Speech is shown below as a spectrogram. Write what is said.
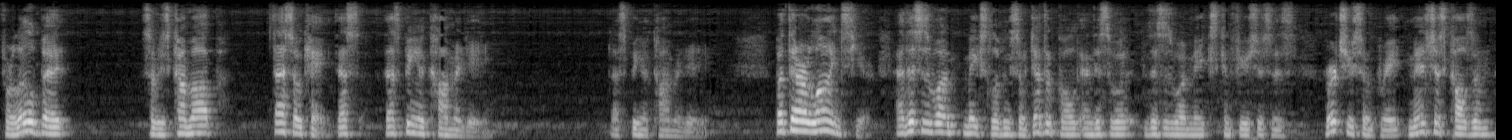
for a little bit, somebody's come up, that's okay. That's that's being accommodating. That's being accommodating. But there are lines here, and this is what makes living so difficult, and this is what this is what makes Confucius's virtue so great. Mencius calls him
